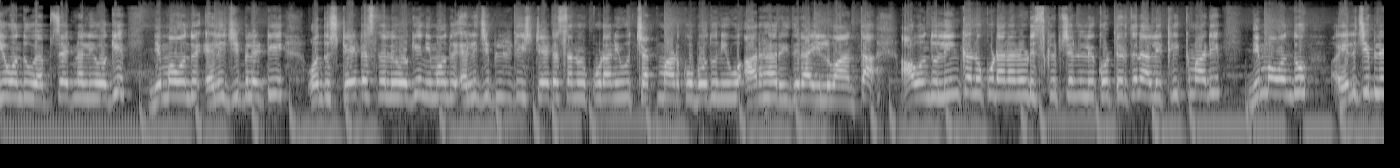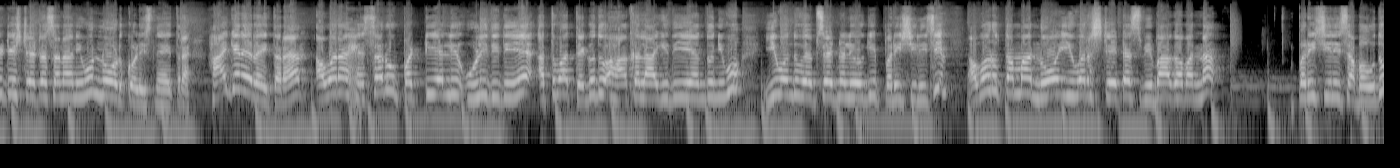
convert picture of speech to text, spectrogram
ಈ ಒಂದು ವೆಬ್ಸೈಟ್ನಲ್ಲಿ ಹೋಗಿ ನಿಮ್ಮ ಒಂದು ಎಲಿಜಿಬಿಲಿಟಿ ಒಂದು ಸ್ಟೇಟಸ್ನಲ್ಲಿ ಹೋಗಿ ನಿಮ್ಮ ಒಂದು ಎಲಿಜಿಬಿಲಿಟಿ ಸ್ಟೇಟಸ್ ಅನ್ನು ಕೂಡ ನೀವು ಚೆಕ್ ಮಾಡ್ಕೋಬಹುದು. ನೀವು ಅರ್ಹರಿದ್ದೀರಾ ಇಲ್ವಾ ಅಂತ ಆ ಒಂದು ಲಿಂಕ್ ಅನ್ನು ಕೂಡ ನಾನು ಡಿಸ್ಕ್ರಿಪ್ಷನ್ ಅಲ್ಲಿ ಕೊಟ್ಟಿರ್ತೇನೆ. ಅಲ್ಲಿ ಕ್ಲಿಕ್ ಮಾಡಿ ನಿಮ್ಮ ಒಂದು ಎಲಿಜಿಬಿಲಿಟಿ ಸ್ಟೇಟಸ್ ಅನ್ನ ನೀವು ನೋಡ್ಕೊಳ್ಳಿ ಸ್ನೇಹಿತರೆ. ಹಾಗೇನೆ ರೈತರ, ಅವರ ಹೆಸರು ಪಟ್ಟಿಯಲ್ಲಿ ಉಳಿದಿದೆಯೇ ಅಥವಾ ತೆಗೆದು ಹಾಕಲಾಗಿದೆಯೇ ಎಂದು ನೀವು ಈ ಒಂದು ವೆಬ್ಸೈಟ್ನಲ್ಲಿ ಹೋಗಿ ಪರಿಶೀಲಿಸಿ. ಅವರು ತಮ್ಮ ನೋ ಯುವರ್ ಸ್ಟೇಟಸ್ ವಿಭಾಗವನ್ನ ಪರಿಶೀಲಿಸಬಹುದು.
